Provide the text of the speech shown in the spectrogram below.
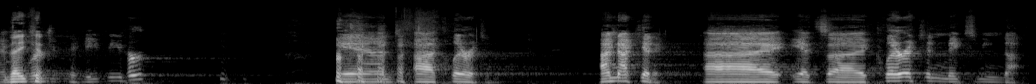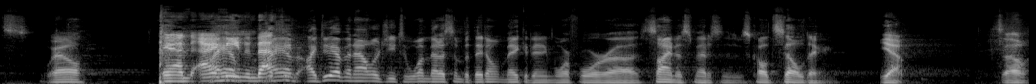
I'm They can- allergic to hay fever and uh, Claritin. I'm not kidding. Uh, it's uh, Claritin makes me nuts. Well, And I, have- mean, and that's I, have, I do have an allergy to one medicine, but they don't make it anymore for uh, sinus medicine. It's called Seldane. yeah. So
